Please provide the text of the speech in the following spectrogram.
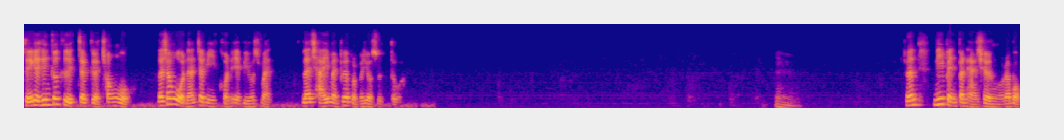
สิ่งที่เกิดขึ้นก็คือจะเกิดช่องโหว่และช่องโหว่นั้นจะมีคน abuse มัน และใช้มันเพื่อผลประโยชน์ส่วนตัวอืมเพราะฉะนั้นนี่เป็นปัญหาเชิงของระบบ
